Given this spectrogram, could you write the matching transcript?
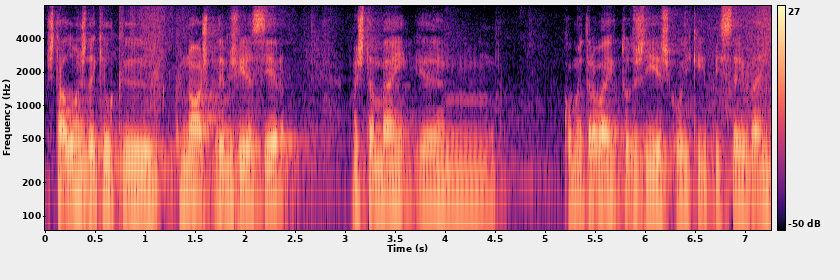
está longe daquilo que, que nós podemos vir a ser, mas também, um, como eu trabalho todos os dias com a equipa e sei bem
